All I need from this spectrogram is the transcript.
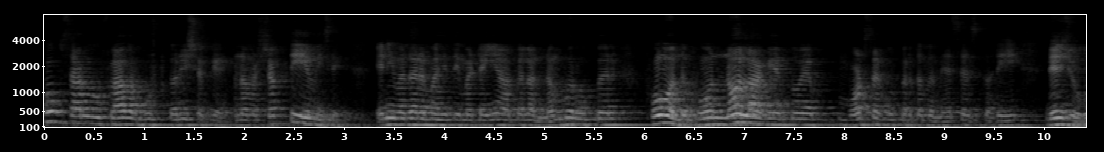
ખૂબ સારું ફ્લાવર બૂસ્ટ કરી શકે. અને આમાં શક્તિ એવી છે. એની વધારે માહિતી માટે અહીંયા આપેલા નંબર ઉપર ફોન ફોન ન લાગે તો એ વોટ્સએપ ઉપર તમે મેસેજ કરી દેજો.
